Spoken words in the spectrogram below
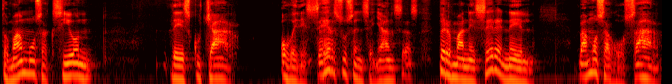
tomamos acción de escuchar, obedecer sus enseñanzas, permanecer en Él, vamos a gozar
